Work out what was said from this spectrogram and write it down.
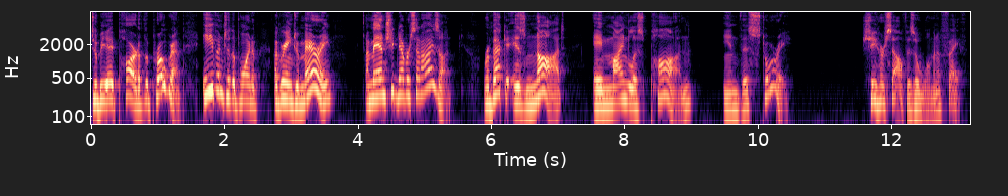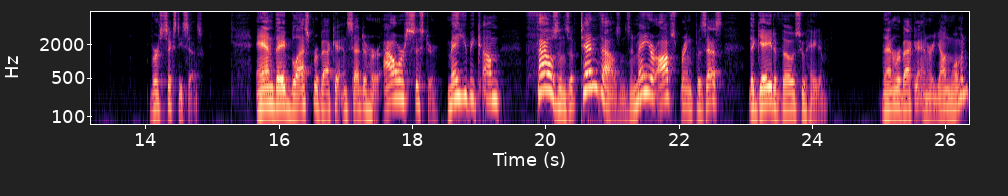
to be a part of the program, even to the point of agreeing to marry a man she'd never set eyes on. Rebecca is not a mindless pawn in this story. She herself is a woman of faith. Verse 60 says, And they blessed Rebekah and said to her, Our sister, may you become thousands of ten thousands, and may your offspring possess the gate of those who hate him. Then Rebekah and her young woman,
